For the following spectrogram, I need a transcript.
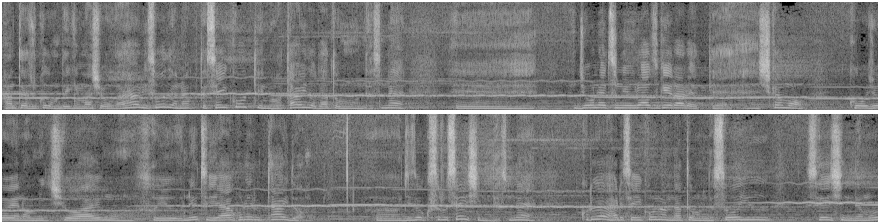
判定することもできましょうがやはりそうではなくて成功っていうのは態度だと思うんですね。えー、情熱に裏付けられてしかも向上への道を歩むそういう熱意あふれる態度持続する精神ですねこれがやはり成功なんだと思うんでそういう精神でもっ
